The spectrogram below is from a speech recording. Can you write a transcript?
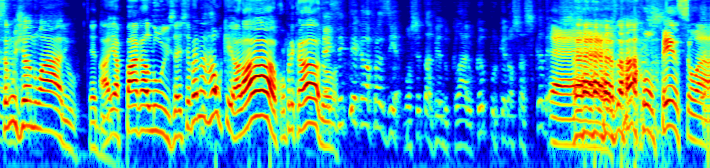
São Januário. É aí apaga a luz. Aí você vai narrar o quê? Ah lá, complicado. E aí sempre tem aquela frasinha, você tá vendo claro o campo porque nossas câmeras... É, exato. compensam a.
